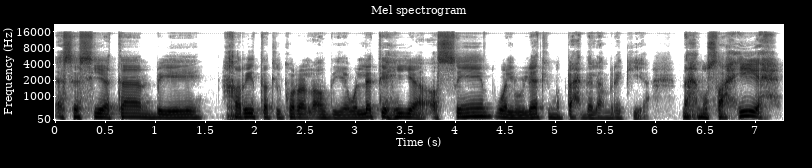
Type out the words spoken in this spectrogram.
أساسيتان بخريطة الكرة الأرضية والتي هي الصين والولايات المتحدة الأمريكية نحن صحيح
